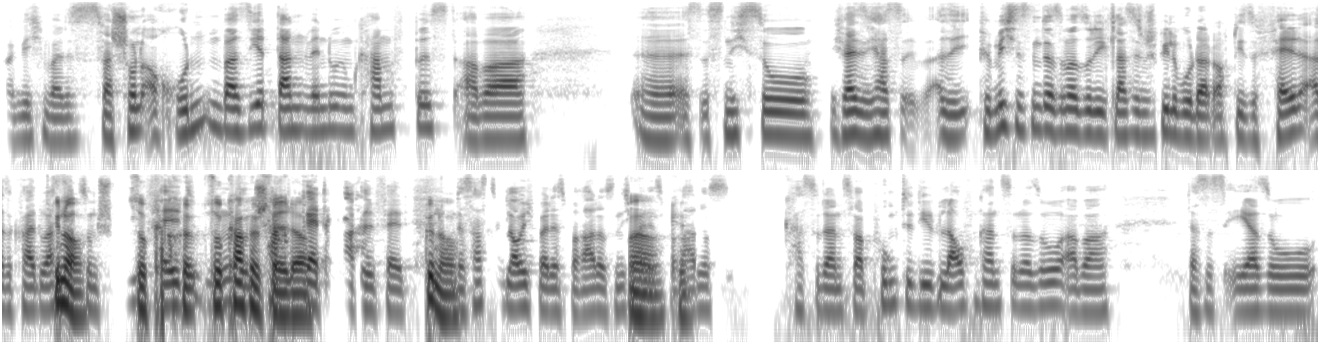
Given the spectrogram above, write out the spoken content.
verglichen, weil das ist zwar schon auch rundenbasiert dann, wenn du im Kampf bist, aber äh, es ist nicht so, ich weiß nicht, hast, also für mich sind das immer so die klassischen Spiele, wo du halt auch diese Felder, also quasi du hast genau. halt so ein Spielfeld, so, Kachel, so Kachelfelder. So Kachelfeld. Genau. Und das hast du, glaube ich, bei Desperados nicht. Ah, bei Desperados okay. hast du dann zwar Punkte, die du laufen kannst oder so, aber das ist eher so,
